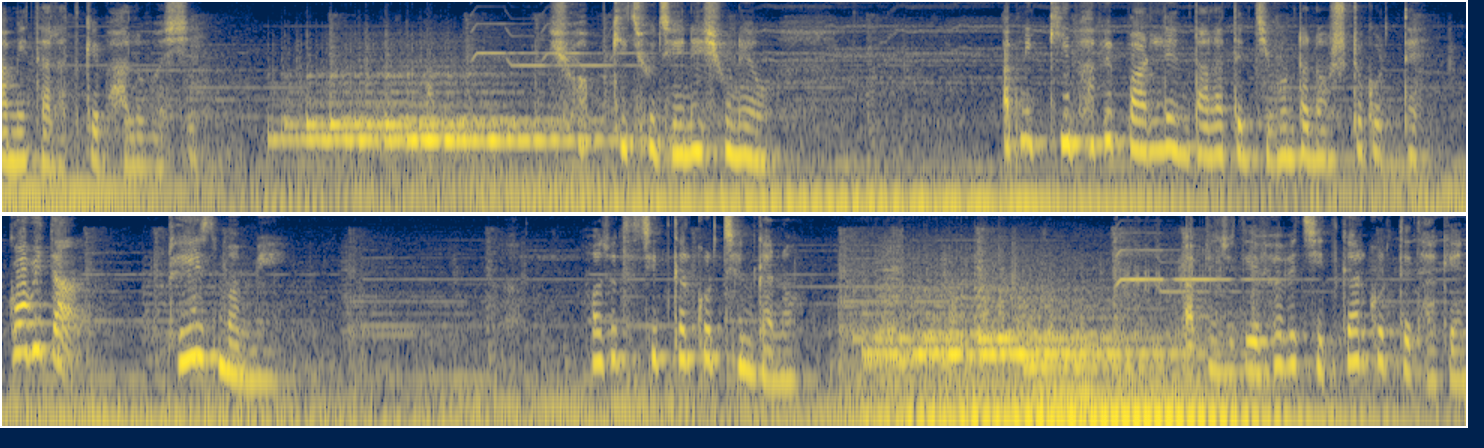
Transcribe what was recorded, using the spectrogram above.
আমি তালাতকে ভালোবাসি। সব কিছু জেনে শুনেও আপনি কীভাবে পারলেন তালাতের জীবনটা নষ্ট করতে? কবিতা! Please mummy. অযথা চিৎকার করছেন কেন? আপনি যদি এভাবে চিৎকার করতে থাকেন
